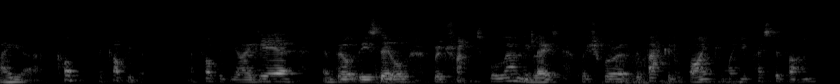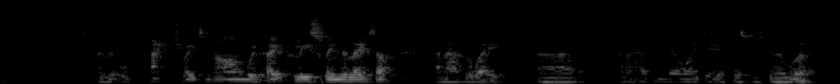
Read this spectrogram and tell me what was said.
I, uh, I copied them. I copied the idea and built these little retractable landing legs, which were at the back of the bike, and when you pressed a button, a little actuating arm would hopefully swing the legs up and out of the way. Uh, and I had no idea if this was going to work.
